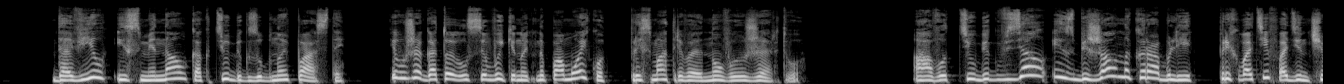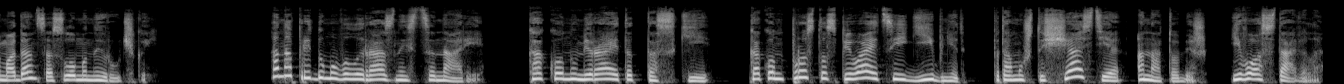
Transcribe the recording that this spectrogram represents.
давил и сминал, как тюбик зубной пасты, и уже готовился выкинуть на помойку, присматривая новую жертву. А вот тюбик взял и сбежал на корабли, прихватив один чемодан со сломанной ручкой. Она придумывала разные сценарии. Как он умирает от тоски, как он просто спивается и гибнет, потому что счастье, она, то бишь, его оставила.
